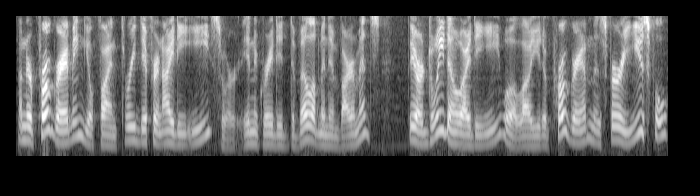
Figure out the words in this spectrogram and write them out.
Under Programming, you'll find three different IDEs, or Integrated Development Environments. The Arduino IDE will allow you to program this very useful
